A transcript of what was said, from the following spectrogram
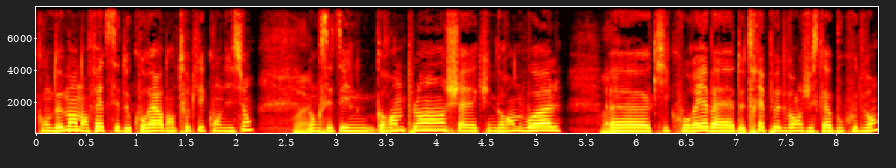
qu'on demande, en fait, c'est de courir dans toutes les conditions. Ouais. Donc, c'était une grande planche avec une grande voile euh, qui courait bah, de très peu de vent jusqu'à beaucoup de vent.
